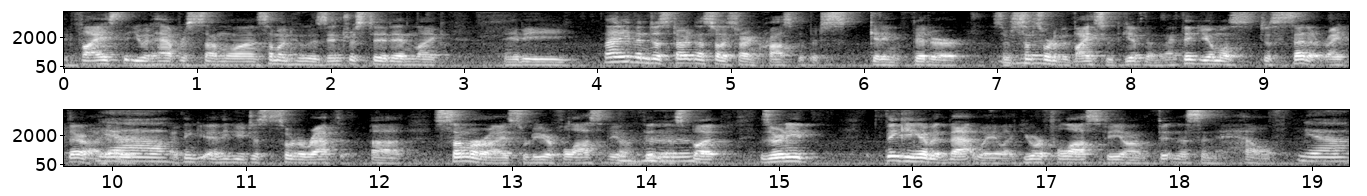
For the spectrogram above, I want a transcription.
advice that you would have for someone, someone who is interested in, like, maybe not even just start necessarily starting CrossFit, but just getting fitter? Is there some sort of advice you'd give them? And I think you almost just said it right there. I, Yeah. I think I think you just sort of wrapped, uh, summarized sort of your philosophy on fitness. Mm-hmm. But is there any thinking of it that way, like your philosophy on fitness and health? yeah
